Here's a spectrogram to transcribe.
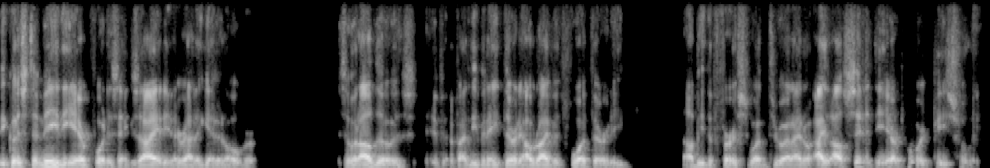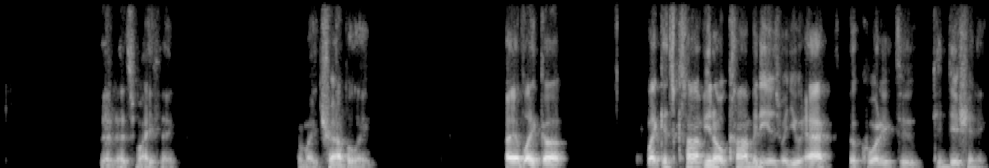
because to me, the airport is anxiety. I'd rather get it over. So what I'll do is if, if I leave at 8.30, I'll arrive at 4.30. I'll be the first one through and I don't I, I'll sit at the airport peacefully. That, that's my thing. For my traveling. I have like a like it's com you know comedy is when you act according to conditioning.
